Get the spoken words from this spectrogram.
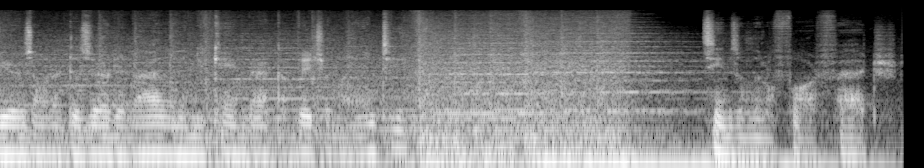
Years on a deserted island and you came back a vigilante? Seems a little far-fetched.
